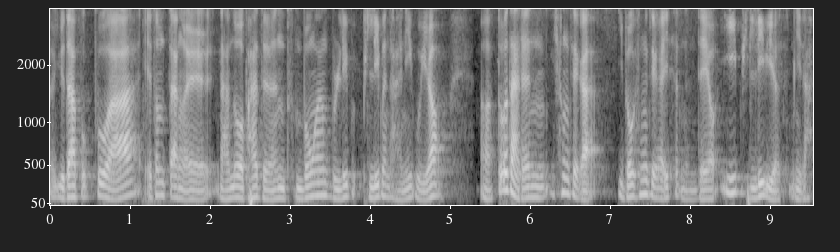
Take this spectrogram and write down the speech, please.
유다 북부와 에돔 땅을 나누어 받은 분봉왕 빌립, 빌립은 아니고요. 어, 또 다른 형제가 이복 형제가 있었는데요. 이 빌립이었습니다.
